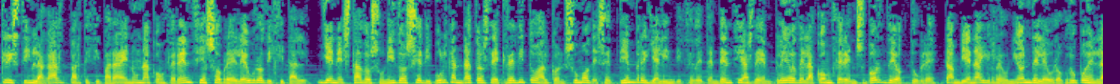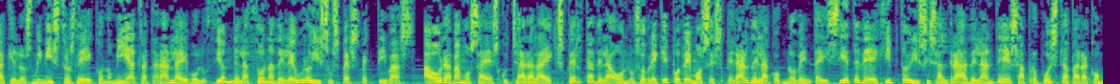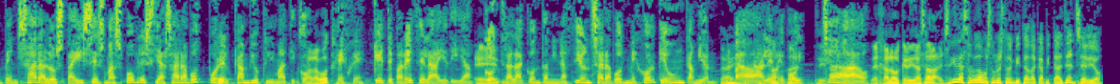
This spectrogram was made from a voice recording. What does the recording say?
Christine Lagarde participará en una conferencia sobre el euro digital, y en Estados Unidos se divulgan datos de crédito al consumo de septiembre y el índice de tendencias de empleo de la Conference Board de octubre. También hay reunión del Eurogrupo en la que los ministros de Economía tratarán la evolución de la zona del euro y sus perspectivas. Ahora vamos a escuchar a la experta de la ONU sobre qué podemos esperar de la COP97 de Egipto y si saldrá adelante esa propuesta para compensar a los países más pobres y a Sarabot por el cambio climático. Sarabot. Jeje, ¿qué te parece la idea? Eh, Contra la contaminación Sarabot mejor que un camión. Vale, me voy. Sí. Chao. Déjalo, querida Sara. Enseguida saludamos a nuestra invitada capital. Ya en serio,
